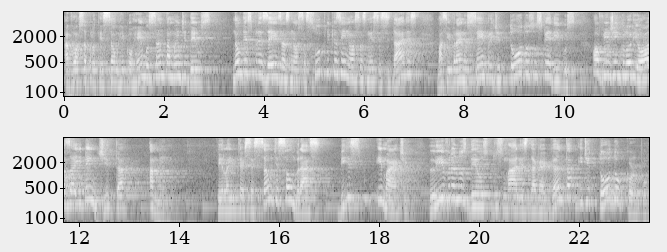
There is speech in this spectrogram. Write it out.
A vossa proteção recorremos, Santa Mãe de Deus não desprezeis as nossas súplicas em nossas necessidades, mas livrai-nos sempre de todos os perigos, ó Virgem gloriosa e bendita. Amém. Pela intercessão de São Brás, bispo e mártir, livra-nos Deus dos males da garganta e de todo o corpo.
